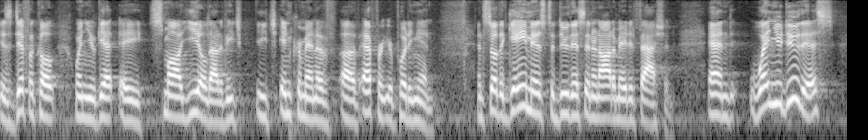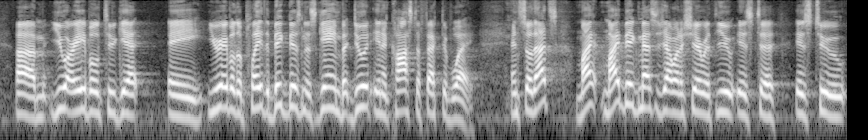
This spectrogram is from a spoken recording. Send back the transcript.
is difficult when you get a small yield out of each, each increment of, of effort you're putting in. And so the game is to do this in an automated fashion. And when you do this, um, you are able to get a, you're able to play the big business game, but do it in a cost effective way. And so that's my, my big message I want to share with you is to, is to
